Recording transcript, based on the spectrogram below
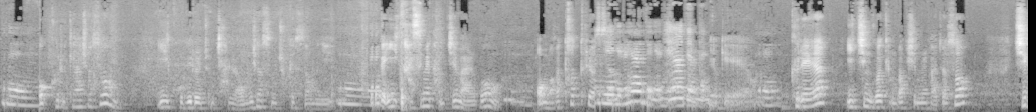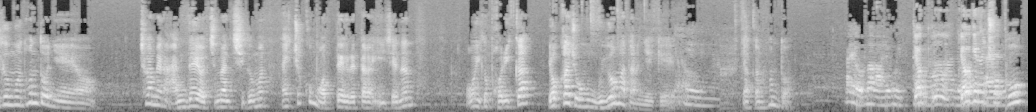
네. 꼭 그렇게 하셔서 이 고비를 좀 잘 넘으셨으면 좋겠어 어머니 네. 그러니까 이 가슴에 담지 말고 엄마가 그 터트렸어 얘기를 해야 되겠네요. 해야 된다. 여기에요 네. 그래야 이 친구가 경각심을 가져서 지금은 혼돈이에요 처음에는 안 되었지만 지금은 아이 조금 어때 그랬다가 이제는 어 이거 버릴까? 여기까지 오면 위험하다는 얘기예요 네. 약간 혼돈 아니 엄마가 알고 있다. 여기- 여기는 저- 좋고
